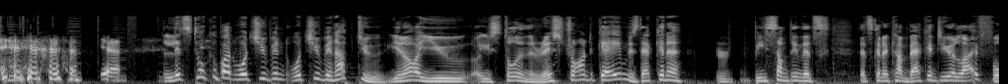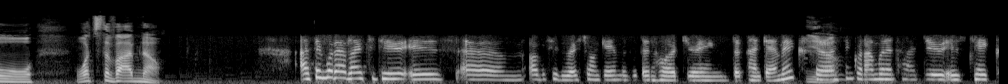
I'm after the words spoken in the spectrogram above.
yeah. Let's talk about what you've been what you've been up to. You know, are you are you still in the restaurant game? Is that gonna be something that's that's gonna come back into your life, or what's the vibe now? I think what I'd like to do is, um, obviously the restaurant game was a bit hard during the pandemic. So Yeah. I think what I'm going to try to do is take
